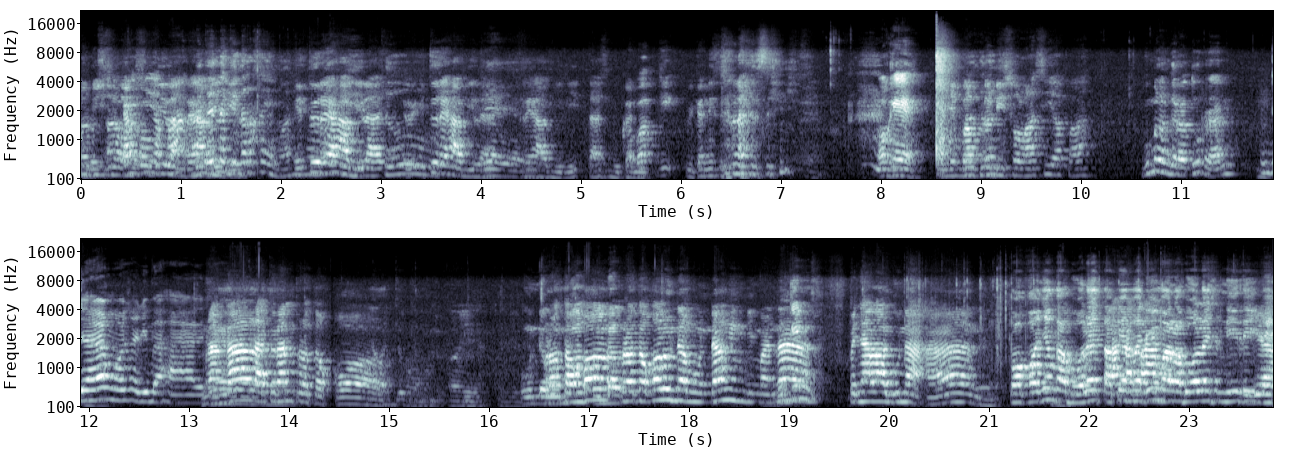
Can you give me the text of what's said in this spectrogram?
lu Kan gua diisolasi bilang, Rehabilitasi. neraka ya, itu rehabilitasi Gitu. itu rehabilitasi Iya, iya, iya. rehabilitas bukan apa bukan isolasi Oke, Penyebab lu diisolasi apa? gue melanggar aturan. Udah, nggak usah dibahas. melanggar aturan protokol Oh iya. Undang-undang protokol undang- protokol undang-undang yang di mana Mungkin- penyalahgunaan Pokoknya nggak boleh, tapi sama dia malah boleh sendiri iya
